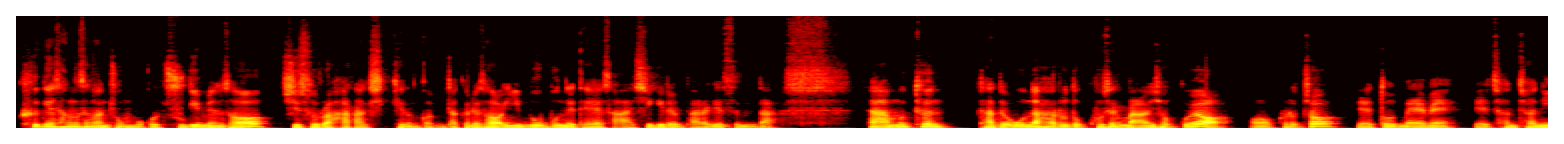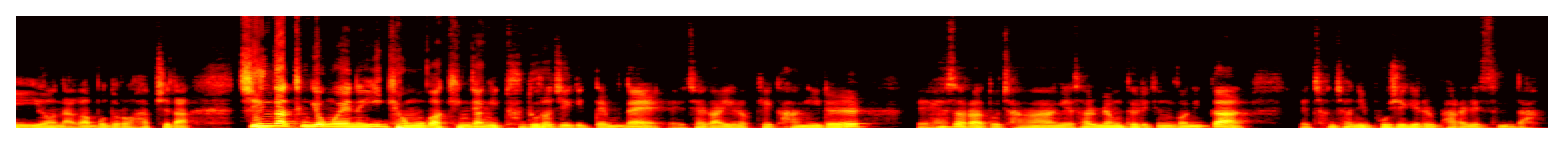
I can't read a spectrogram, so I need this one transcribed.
크게 상승한 종목을 죽이면서 지수를 하락시키는 겁니다. 그래서 이 부분에 대해서 아시기를 바라겠습니다. 자, 아무튼 다들 오늘 하루도 고생 많으셨고요. 어, 그렇죠? 예, 또 매매, 예, 천천히 이어나가 보도록 합시다. 지금 같은 경우에는 이 경우가 굉장히 두드러지기 때문에 예, 제가 이렇게 강의를 예, 해서라도 장황하게 설명드리는 거니까 예, 천천히 보시기를 바라겠습니다.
